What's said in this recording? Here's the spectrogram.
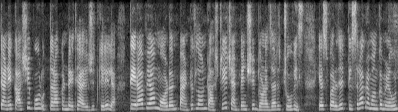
त्याने काशीपूर उत्तराखंड येथे आयोजित केलेल्या तेराव्या मॉडर्न पॅन्थलॉन राष्ट्रीय चॅम्पियनशिप दोन हजार चोवीस या स्पर्धेत तिसरा क्रमांक मिळवून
